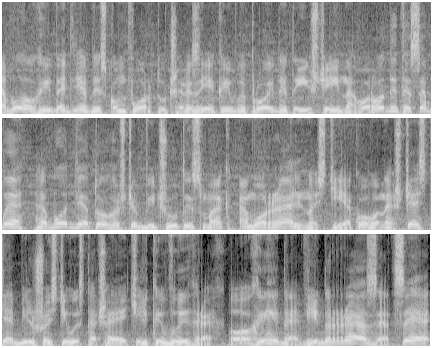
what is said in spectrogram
Або огида для дискомфорту, через який ви пройдете і ще й нагородите себе, або для того, щоб відчути смак аморальності, якого, на щастя, більшості вистачає тільки в іграх. Огида, відраза це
